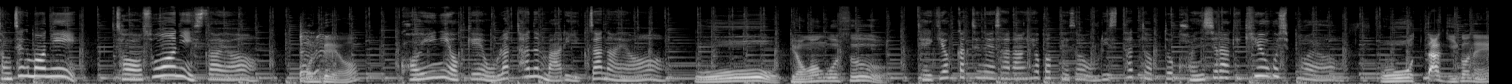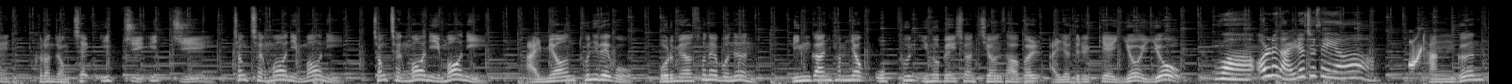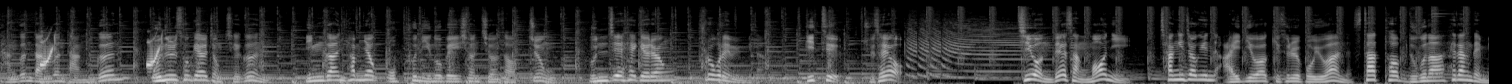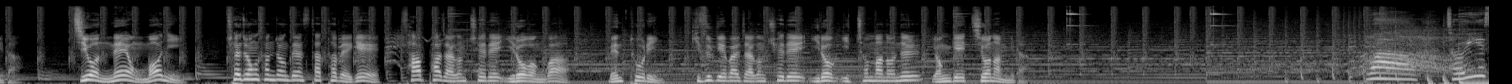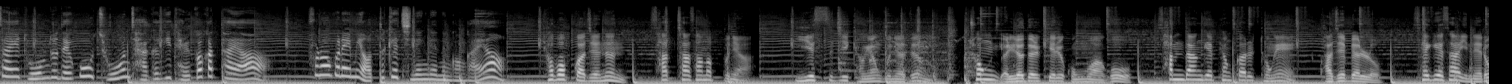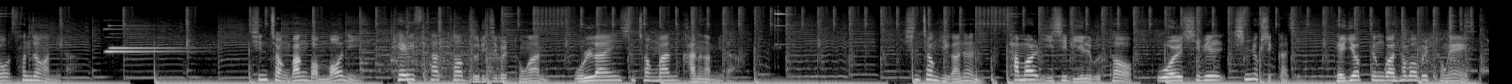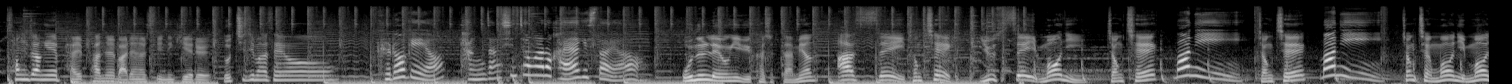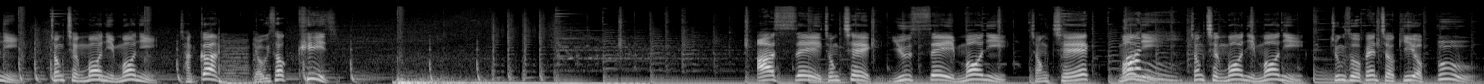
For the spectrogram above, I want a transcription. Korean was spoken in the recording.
정책머니, 저 소원이 있어요. 뭔데요? 거인의 어깨에 올라타는 말이 있잖아요. 오, 영원 고수. 대기업 같은 회사랑 협업해서 우리 스타트업도 건실하게 키우고 싶어요. 오, 딱 이거네. 그런 정책 있지, 있지. 정책 머니 머니. 정책 머니 머니. 알면 돈이 되고 모르면 손해 보는 민간 협력 open innovation 지원 사업을 알려드릴게 요 요. 우와, 얼른 알려주세요. 당근 당근 당근 당근. 오늘 소개할 정책은 민간 협력 open innovation 지원 사업 중 문제 해결형 프로그램입니다. 비트 주세요. 지원 대상 머니. 창의적인 아이디어와 기술을 보유한 스타트업 누구나 해당됩니다. 지원 내용 머니. 최종 선정된 스타트업에게 사업화 자금 최대 1억 원과 멘토링, 기술 개발 자금 최대 1억 2천만 원을 연계 지원합니다. 와우, 저희 회사에 도움도 되고 좋은 자극이 될 것 같아요. 프로그램이 어떻게 진행되는 건가요? 협업 과제는 4차 산업 분야, ESG 경영 분야 등 총 18개를 공모하고 3단계 평가를 통해 과제별로 3개사 이내로 선정합니다. 신청 방법 머니 K 스타트업 누리집을 통한 온라인 신청만 가능합니다. 신청 기간은 3월 22일부터 5월 10일 16시까지 대기업 등과 협업을 통해 성장의 발판을 마련할 수 있는 기회를 놓치지 마세요. 그러게요. 당장 신청하러 가야겠어요. 오늘 내용이 유익하셨다면 I say 정책, you say money 정책, 머니, 정책, 머니. 정책 머니 머니 정책 머니 머니 잠깐 여기서 퀴즈 I say 정책, you say money 정책, money Money. 정책 머니 머니 중소벤처 기업 부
